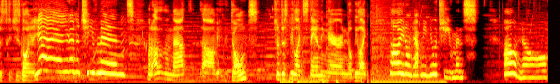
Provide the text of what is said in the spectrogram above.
she's going, yeah, you got an achievement! But other than that, um, if you don't, she'll just be like standing there and you'll be like, no, you don't have any new achievements. Oh no.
